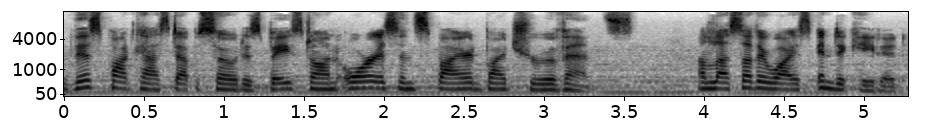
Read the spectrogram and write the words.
This podcast episode is based on or is inspired by true events. Unless otherwise indicated,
